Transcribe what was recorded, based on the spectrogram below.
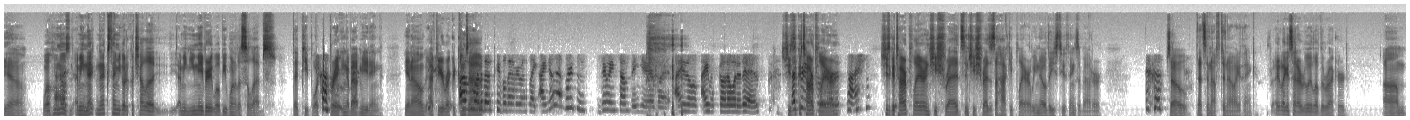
Yeah. Well, who Uh, knows? I mean, ne- next time you go to Coachella, I mean, you may very well be one of the celebs that people are bragging about meeting. You know, after your record comes be out. one of those people that everyone's like, I know that person's doing something here, but I don't, I don't know what it is. She's That's a guitar much what we are player. She's a guitar player and she shreds and she shreds as a hockey player. We know these two things about her. so that's enough to know, I think. Like I said, I really love the record. Um,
